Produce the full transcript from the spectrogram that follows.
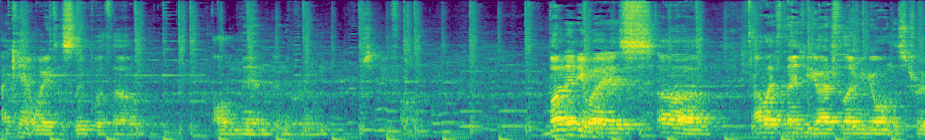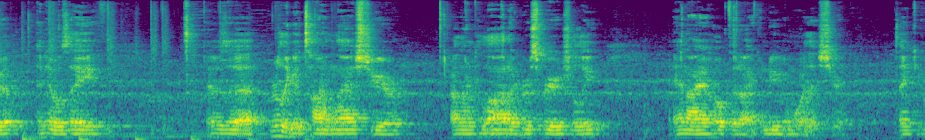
I can't wait to sleep with um, all the men in the room. It should be fun. But anyways, uh, I'd like to thank you guys for letting me go on this trip, and it was a it was a really good time last year. I learned a lot. I grew spiritually, and I hope that I can do even more this year. Thank you.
